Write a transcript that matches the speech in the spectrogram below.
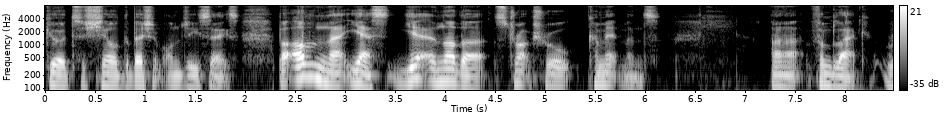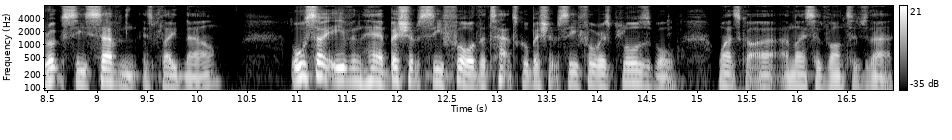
good to shield the bishop on g6. But other than that, yes, yet another structural commitment uh, from black. Rook c7 is played now. Also, even here, bishop c4, the tactical bishop c4 is plausible. White's got a, a nice advantage there.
